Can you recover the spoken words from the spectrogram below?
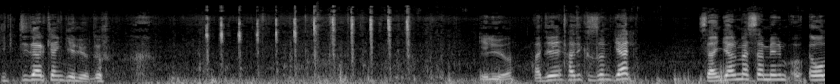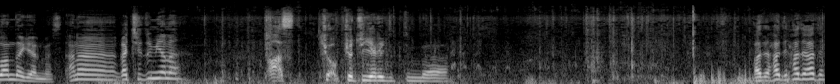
Gitti derken geliyor dur. Geliyor. Hadi hadi kızım gel. Sen gelmezsen benim oğlan da gelmez. Ana kaçırdım ya lan. As çok kötü yere gittim be. Hadi hadi hadi hadi.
